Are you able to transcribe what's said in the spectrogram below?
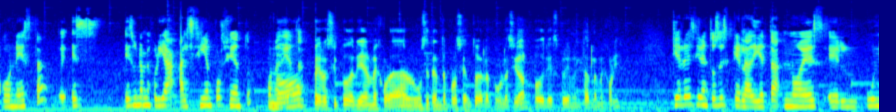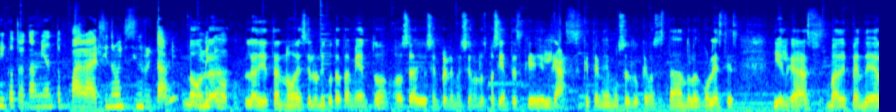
con esta? ¿Es, es una mejoría al 100% con la dieta? No, pero sí podrían mejorar un 70% de la población, podría experimentar la mejoría. ¿Quiere decir entonces que la dieta no es el único tratamiento para el síndrome intestino irritable? No, la, la, dieta no es el único tratamiento. O sea, yo siempre le menciono a los pacientes que el gas que tenemos es lo que nos está dando las molestias. Y el gas va a depender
